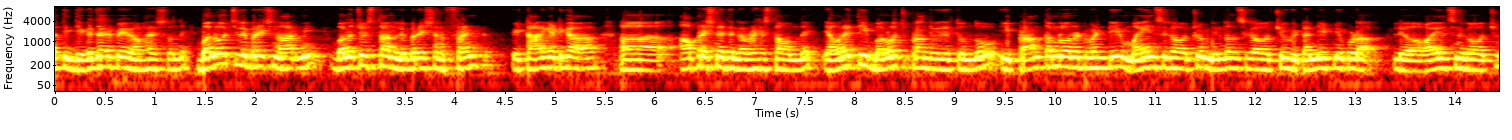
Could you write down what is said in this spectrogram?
అతి దిగజారిపోయి వ్యవహరిస్తుంది. Baloch liberation army Balochistan liberation front ఈ టార్గెట్గా ఆపరేషన్ అయితే నిర్వహిస్తూ ఉంది. ఎవరైతే ఈ బలోచ్ ప్రాంతం ఏదైతే ఉందో ఈ ప్రాంతంలో ఉన్నటువంటి మైన్స్ కావచ్చు మినరల్స్ కావచ్చు వీటన్నిటిని కూడా ఆయిల్స్ని కావచ్చు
